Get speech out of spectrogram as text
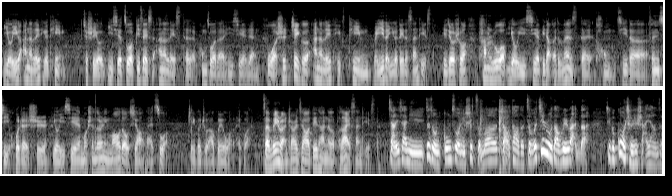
有一个 analytic team，就是有一些做 business analyst 工作的一些人。我是这个 analytics team 唯一的一个 data scientist，也就是说，他们如果有一些比较 advanced 的统计的分析，或者是有一些 machine learning model 需要来做，这个主要归我来管。在微软这儿叫 data 那个 apply scientist。讲一下你这种工作你是怎么找到的，怎么进入到微软的，这个过程是啥样子？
